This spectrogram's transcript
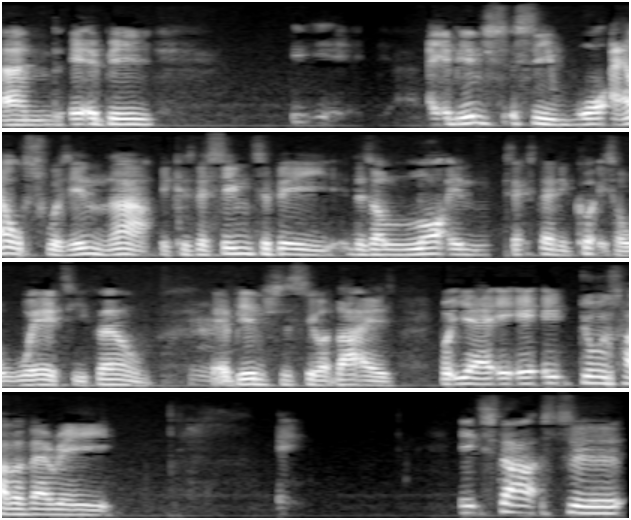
and it'd be, it'd be interesting to see what else was in that because there seemed to be, there's a lot in this extended cut. It's a weighty film. Hmm. It'd be interesting to see what that is. But yeah, it, it, it does have a very, it, it starts to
